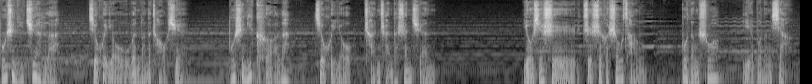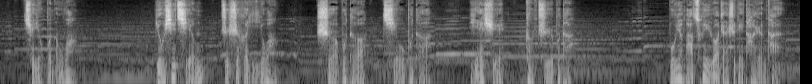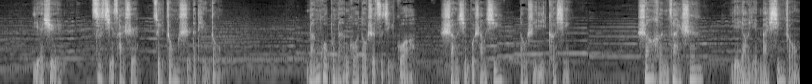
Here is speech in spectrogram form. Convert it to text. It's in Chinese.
不是你倦了，就会有温暖的巢穴；不是你渴了。就会有潺潺的山泉。有些事只适合收藏，不能说，也不能想，却又不能忘。有些情只适合遗忘，舍不得，求不得，也许更值不得。不愿把脆弱展示给他人看，也许自己才是。最忠实的听众，难过不难过都是自己过，伤心不伤心都是一颗心。伤痕再深，也要隐埋心中。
